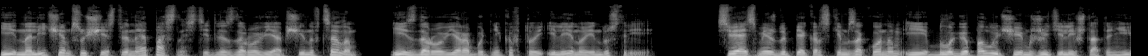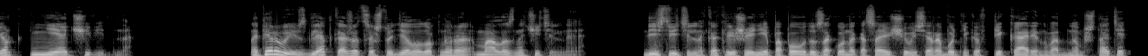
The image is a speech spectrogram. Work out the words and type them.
и наличием существенной опасности для здоровья общины в целом и здоровья работников той или иной индустрии. Связь между пекарским законом и благополучием жителей штата Нью-Йорк не очевидна. На первый взгляд кажется, что дело Локнера малозначительное. Действительно, как решение по поводу закона, касающегося работников пекарен в одном штате,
